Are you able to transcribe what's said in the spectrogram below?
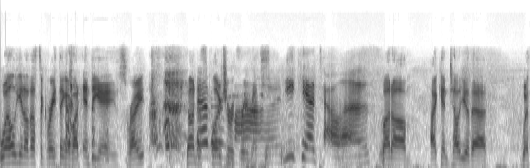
Well, you know, that's the great thing about NDAs, right? Non-disclosure agreements. He can't tell us. But um, I can tell you that with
